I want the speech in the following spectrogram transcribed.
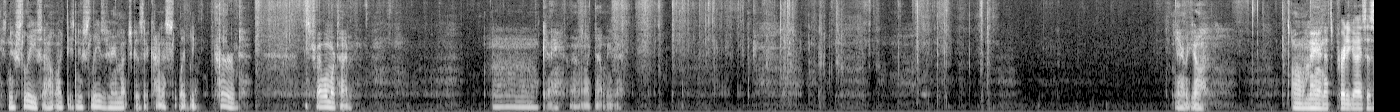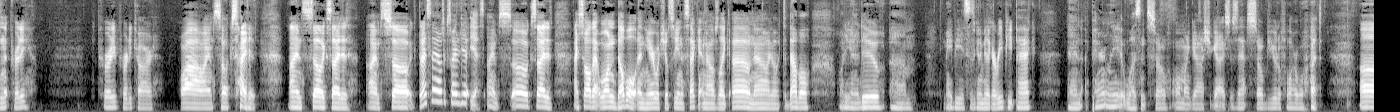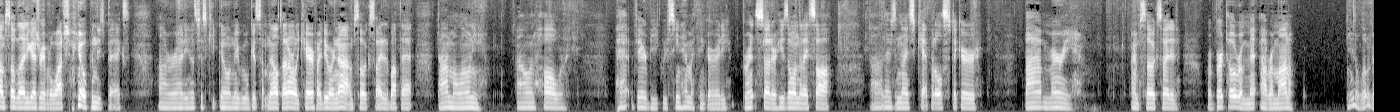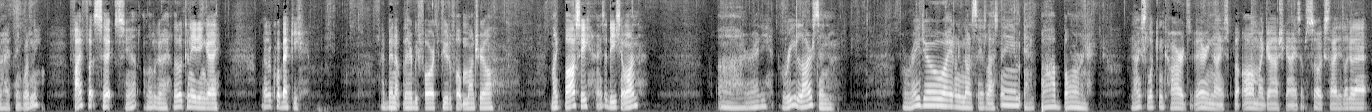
These new sleeves. I don't like these new sleeves very much because they're kind of slightly curved. Let's try one more time. Okay, I don't like that one either. There we go. Oh man, that's pretty guys, isn't it pretty? Pretty, pretty card. Wow, I am so excited. I am so excited. I am so. Did I say I was excited yet? Yes, I am so excited. I saw that one double in here, which you'll see in a second, and I was like, oh no, I go, it's a double. What are you going to do? Um, maybe this is going to be like a repeat pack. And apparently it wasn't. So, oh my gosh, you guys, is that so beautiful or what? Oh, I'm so glad you guys were able to watch me open these packs. Alrighty, let's just keep going. Maybe we'll get something else. I don't really care if I do or not. I'm so excited about that. Don Maloney, Alan Haworth, Pat Verbeek. We've seen him, I think, already. Brent Sutter, he's the one that I saw. Uh, there's a nice capital sticker. Bob Murray. I'm so excited. Roberto Ram- uh, Romano. He's a little guy, I think, wasn't he? Five foot six. Yeah, a little guy. Little Canadian guy. Little Quebecy. I've been up there before. It's beautiful up in Montreal. Mike Bossy. That's a decent one. Alrighty. Reed Larson. Rajo, I don't even know how to say his last name. And Bob Bourne. Nice looking cards. Very nice. But oh my gosh, guys. I'm so excited. Look at that.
